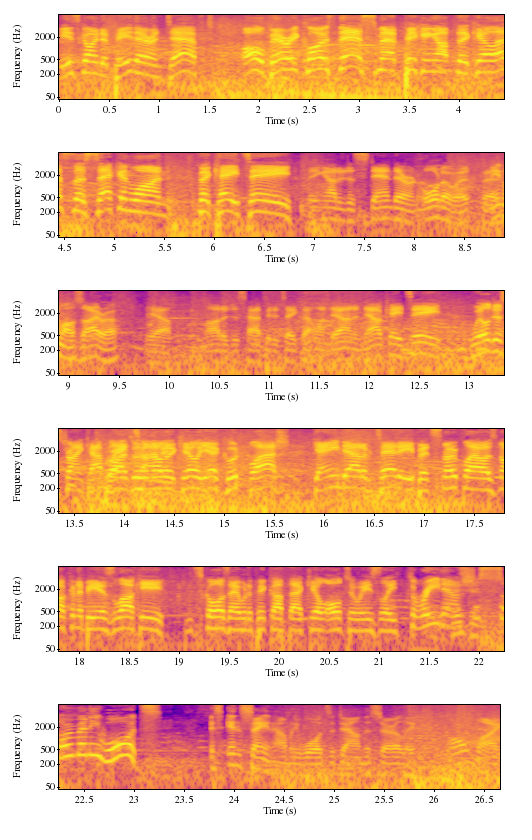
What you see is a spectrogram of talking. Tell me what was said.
is going to be there, and Deft, oh, very close. There's Smeb picking up the kill. That's the second one for KT. Being able to just stand there and auto it. Meanwhile, Zyra. yeah, Mata just happy to take that one down. And now KT will just try and capitalize Great with another kill. Yeah, good flash. Gained out of Teddy, but Snowflower's not going to be as lucky. And Score's able to pick up that kill all too easily. Three now. It's just so many wards. It's insane how many wards are down this early. Oh my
